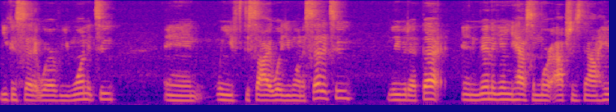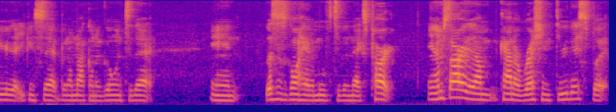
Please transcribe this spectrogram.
You can set it wherever you want it to. And when you decide what you want to set it to, leave it at that. And then again, you have some more options down here that you can set, but I'm not going to go into that. And let's just go ahead and move to the next part. And I'm sorry that I'm kind of rushing through this, but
